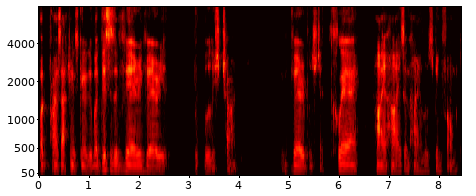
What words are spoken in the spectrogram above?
what price action is going to do. But this is a very, very bullish chart. Very bullish chart. Clear higher highs and higher lows being formed.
